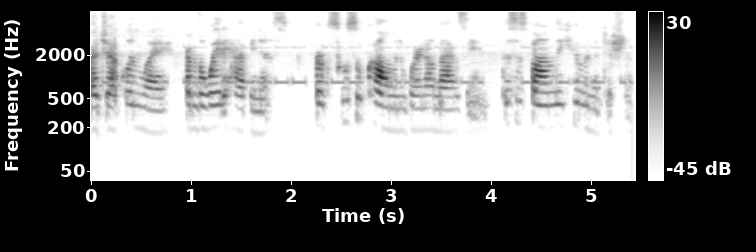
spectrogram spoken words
by Jacqueline Way from The Way to Happiness, her exclusive column in Aware Now magazine. This is found in the Human Edition.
